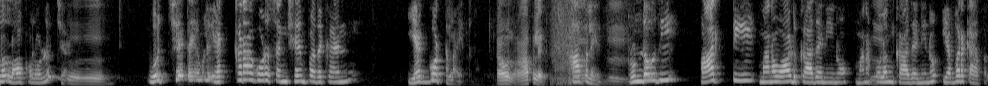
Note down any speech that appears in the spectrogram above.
లోకల్ వాళ్ళు వచ్చారు. వచ్చే టైంలో ఎక్కడా కూడా సంక్షేమ పథకాన్ని ఎగ్గొట్టలేదు. అవును ఆపలేదు. ఆపలేదు. రెండవది పార్టీ మనవాడు కాదనినో మన కులం కాదనినో ఎవరికి ఆపల?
